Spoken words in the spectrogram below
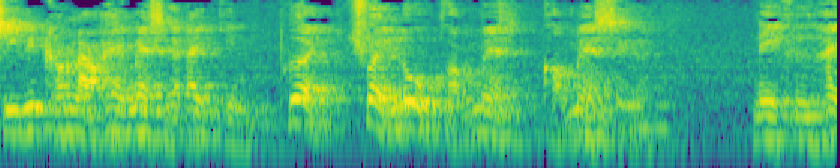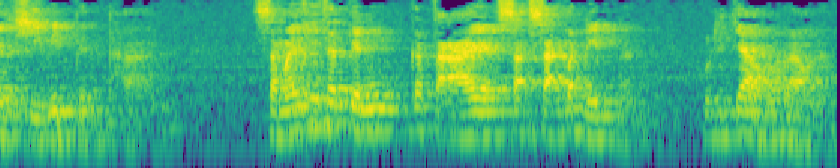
ชีวิตของเราให้แม่เสือได้กิน เพื่อช่วยลูกของแม่ของแม่เสือ นี่คือให้ชีวิตเป็นทาน สมัยที่ท่านเป็นกระต่ายสัสบัณฑิตนะพุทธเจ้าของเรานะ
